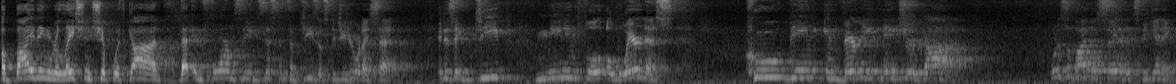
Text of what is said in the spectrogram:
abiding relationship with God that informs the existence of Jesus. Did you hear what I said? It is a deep, meaningful awareness who being in very nature God. What does the Bible say at its beginning?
